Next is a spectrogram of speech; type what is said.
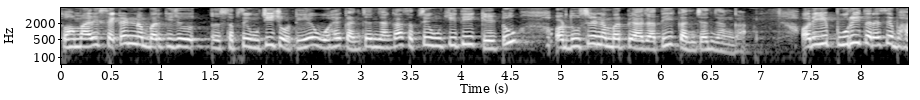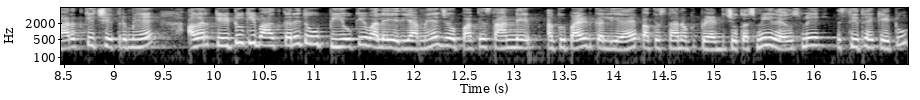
तो हमारी सेकंड नंबर की जो सबसे ऊँची चोटी है वो है कंचनजंगा। सबसे ऊँची थी केटू और दूसरे नंबर पर आ जाती है कंचनजंगा। और ये पूरी तरह से भारत के क्षेत्र में है। अगर केटू की बात करें तो वो पीओके वाले एरिया में है, जो पाकिस्तान ने ऑक्यूपाइड कर लिया है। पाकिस्तान ऑक्यूपाइड जो कश्मीर है, उसमें स्थित है केटू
